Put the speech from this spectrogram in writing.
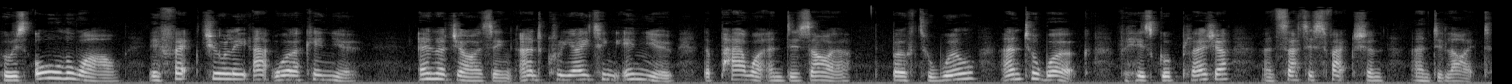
who is all the while effectually at work in you, energizing and creating in you the power and desire both to will and to work for his good pleasure and satisfaction and delight.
